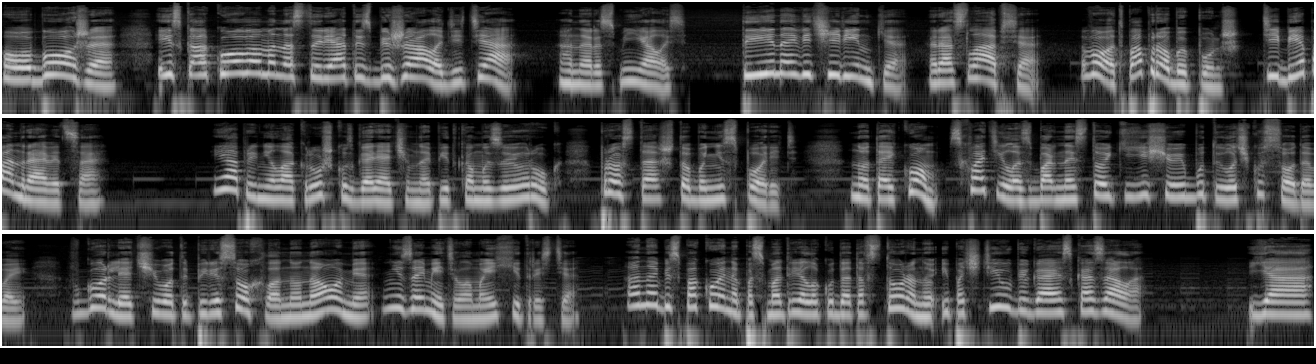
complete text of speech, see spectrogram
«О боже! Из какого монастыря ты сбежала, дитя?» Она рассмеялась. «Ты на вечеринке! Расслабься! Вот, попробуй пунш, тебе понравится!» Я приняла кружку с горячим напитком из ее рук, просто чтобы не спорить. Но тайком схватила с барной стойки еще и бутылочку содовой. В горле от чего-то пересохло, но Наоми не заметила моей хитрости. Она беспокойно посмотрела куда-то в сторону и почти убегая сказала. «Я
